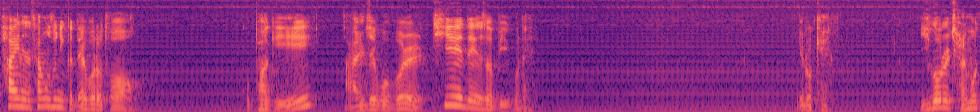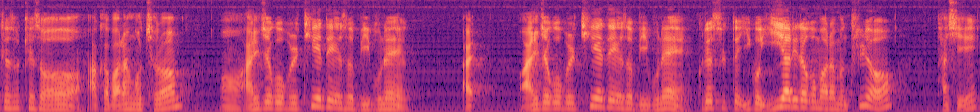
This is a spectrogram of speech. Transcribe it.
파이는 상수니까 내버려 둬. 곱하기 r제곱을 t에 대해서 미분해. 이렇게. 이거를 잘못 해석해서 아까 말한 것처럼 어, r제곱을 t에 대해서 미분해 r제곱을 t에 대해서 미분해 그랬을 때 이거 2r이라고 말하면 틀려 다시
